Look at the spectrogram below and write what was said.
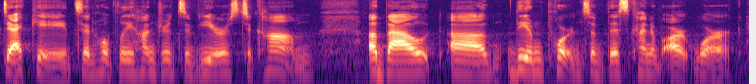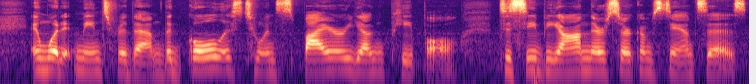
decades and hopefully hundreds of years to come about uh, the importance of this kind of artwork and what it means for them. The goal is to inspire young people to see beyond their circumstances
